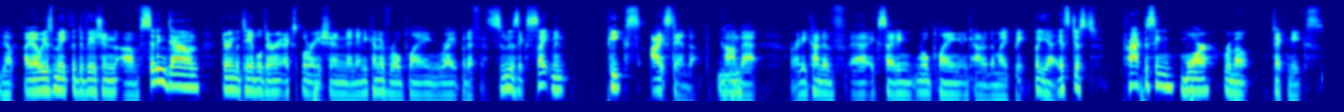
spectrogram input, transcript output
Yep. I always make the division of sitting down during the table during exploration and any kind of role playing, right? But if as soon as excitement peaks, I stand up, combat, or any kind of uh, exciting role playing encounter there might be. But yeah, it's just practicing more remote techniques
